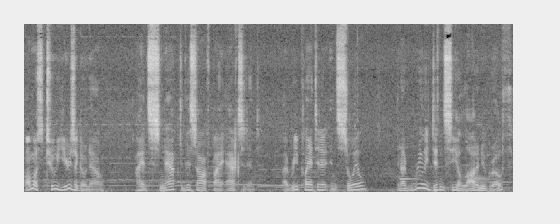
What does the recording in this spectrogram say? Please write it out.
Almost two years ago now, I had snapped this off by accident. I replanted it in soil, and I really didn't see a lot of new growth.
